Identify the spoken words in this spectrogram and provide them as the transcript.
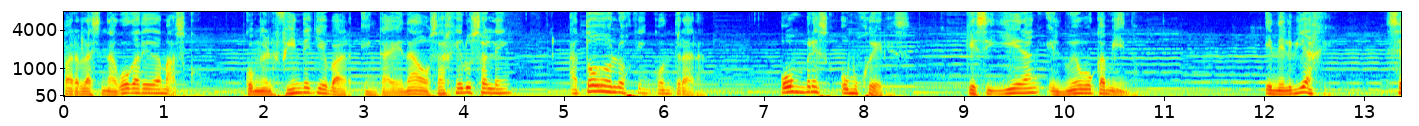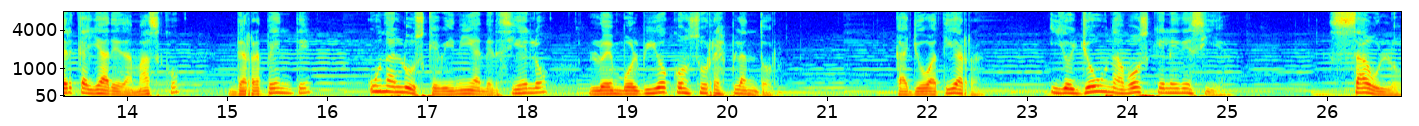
para la sinagoga de Damasco, con el fin de llevar encadenados a Jerusalén a todos los que encontraran, hombres o mujeres, que siguieran el nuevo camino en el viaje, cerca ya de Damasco, de repente, una luz que venía del cielo lo envolvió con su resplandor. Cayó a tierra y oyó una voz que le decía, Saulo,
